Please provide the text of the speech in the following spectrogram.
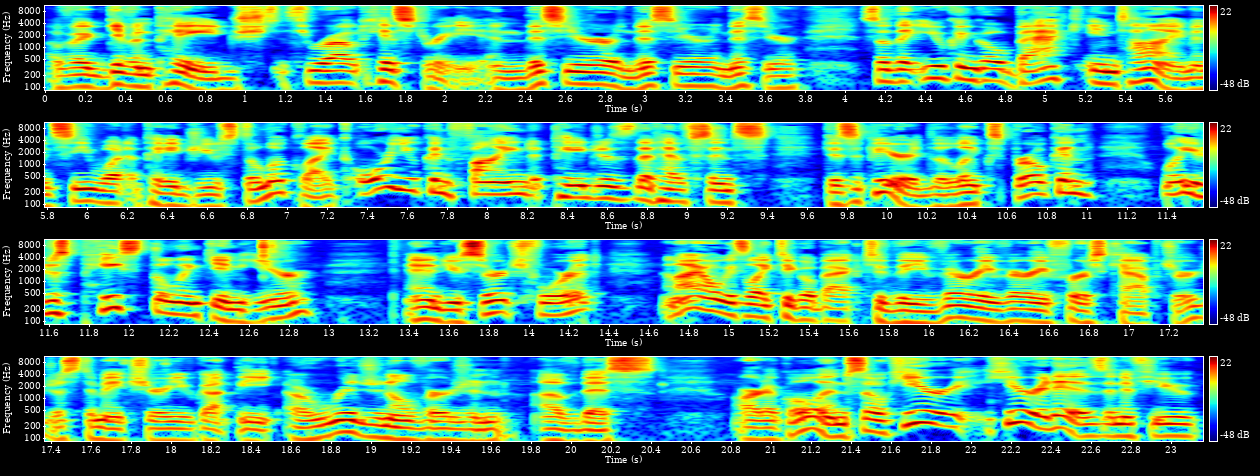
of a given page throughout history, and this year, and this year, and this year, so that you can go back in time and see what a page used to look like. Or you can find pages that have since disappeared. The link's broken. Well, you just paste the link in here and you search for it. And I always like to go back to the very, very first capture just to make sure you've got the original version of this article. And so here here it is, and if you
